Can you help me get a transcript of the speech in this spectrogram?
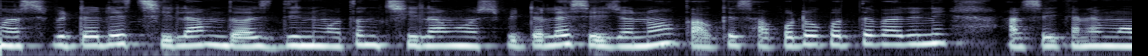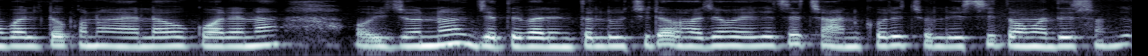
হসপিটালে ছিলাম, দশ দিন মতন ছিলাম হসপিটালে সেই জন্য কাউকে সাপোর্টও করতে পারিনি। আর সেইখানে মোবাইল তো কোনো অ্যালাও করে না, ওই জন্য যেতে পারিনি। তো লুচিটা ভাজা হয়ে গেছে, চান করে চলে এসেছি তোমাদের সঙ্গে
